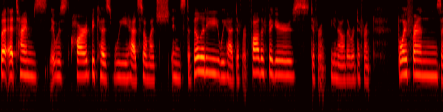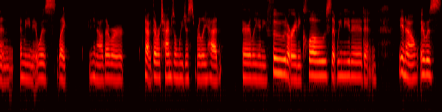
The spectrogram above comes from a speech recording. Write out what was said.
But at times it was hard because we had so much instability. We had different father figures, different, you know, there were different boyfriends. And I mean, it was like, you know, there were, uh, there were times when we just really had barely any food or any clothes that we needed. And, you know, it was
